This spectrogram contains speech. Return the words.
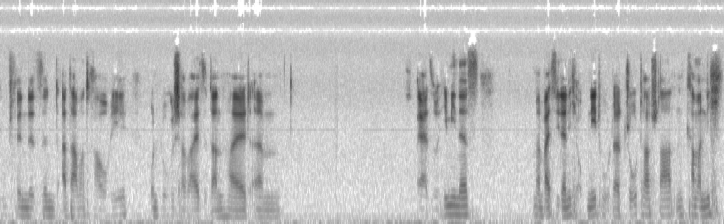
gut finde, sind Adama Traoré und logischerweise dann halt ähm, also Jimenez. Man weiß wieder nicht, ob Neto oder Jota starten. Kann man nicht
